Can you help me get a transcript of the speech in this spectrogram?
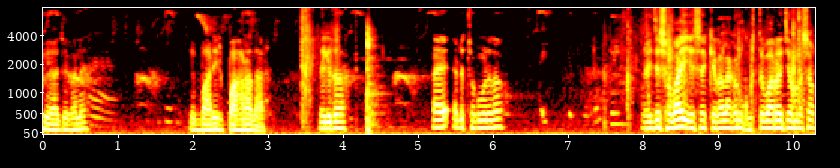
শুয়ে আছে এখানে। এই বাড়ির পাহারাদার। দেখি দাও একটু চোখ মেরে দাও। এই যে সবাই এসে কেরালা এখন ঘুরতে বার হয়েছে আমরা সব।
